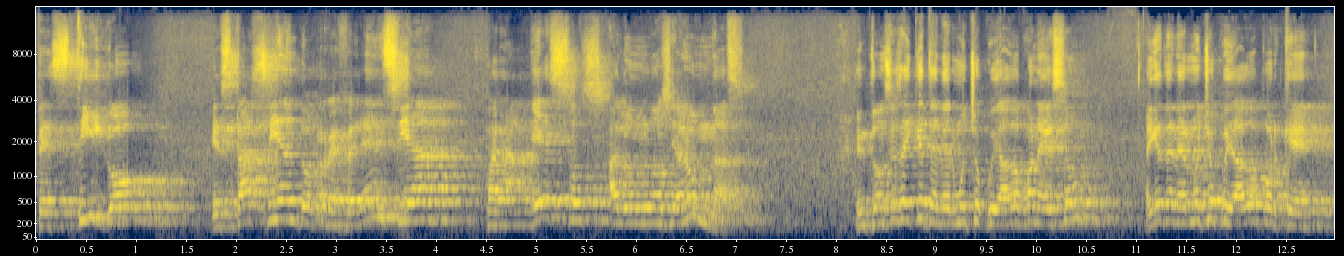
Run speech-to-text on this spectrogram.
testigo, estás siendo referencia para esos alumnos y alumnas. Entonces hay que tener mucho cuidado con eso. Hay que tener mucho cuidado porque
